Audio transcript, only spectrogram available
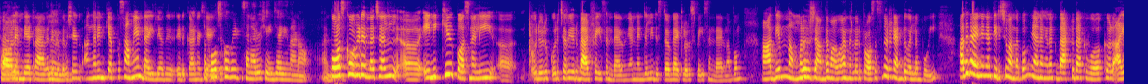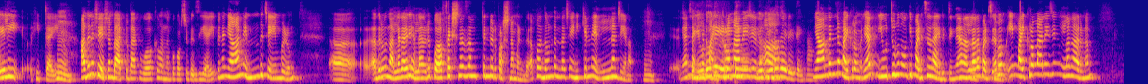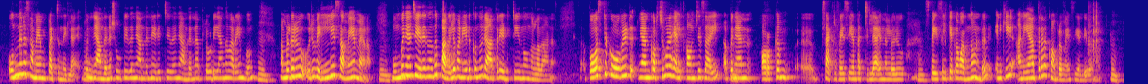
ഓൾ ഇന്ത്യ ട്രാവൽ ഒക്കെ. പക്ഷെ അങ്ങനെ എനിക്ക് അപ്പൊ സമയം ഉണ്ടായില്ല അത് എടുക്കാനൊക്കെ പോസ്റ്റ് കോവിഡ് സെനാരിയോ ചേഞ്ച് ആയി എന്നാണോ? പോസ്റ്റ് കോവിഡ് എന്താ വെച്ചാൽ എനിക്ക് പേഴ്സണലി ഒരു ഒരു ഒരു ചെറിയൊരു ബാഡ് ഫേസ് ഉണ്ടായിരുന്നു. ഞാൻ മെന്റലി ഡിസ്റ്റർബ്ഡ് ആയിട്ടുള്ള ഒരു സ്പേസ് ഉണ്ടായിരുന്നു. അപ്പം ആദ്യം നമ്മൾ ശാന്തമാവുക എന്നുള്ള ഒരു പ്രോസസ്സിന് ഒരു രണ്ട് കൊല്ലം പോയി. അത് കഴിഞ്ഞ് ഞാൻ തിരിച്ചു വന്നപ്പം ഞാൻ അങ്ങനെ ബാക്ക് ടു ബാക്ക് വർക്കുകൾ അയലി ഹിറ്റായി അതിനുശേഷം ബാക്ക് ടു ബാക്ക് വർക്ക് വന്നപ്പോൾ കുറച്ച് ബിസിയായി പിന്നെ ഞാൻ എന്ത് ചെയ്യുമ്പോഴും അതൊരു നല്ല കാര്യമല്ല ഒരു പെർഫെക്ഷനിസത്തിന്റെ ഒരു പ്രശ്നമുണ്ട്. അപ്പോൾ അതുകൊണ്ട് എന്താ വെച്ചാൽ എനിക്ക് തന്നെ എല്ലാം ചെയ്യണം. ഞാൻ ഞാൻ തന്നെ മൈക്രോ ഞാൻ യൂട്യൂബ് നോക്കി പഠിച്ചതാണ് എഡിറ്റിംഗ് ഞാൻ അല്ലാതെ പഠിച്ചത്. അപ്പം ഈ മൈക്രോ മാനേജിങ് ഉള്ള കാരണം ഒന്നിനും സമയം പറ്റുന്നില്ല. ഇപ്പൊ ഞാൻ തന്നെ ഷൂട്ട് ചെയ്ത് ഞാൻ തന്നെ എഡിറ്റ് ചെയ്ത് ഞാൻ തന്നെ അപ്ലോഡ് ചെയ്യാന്ന് പറയുമ്പം നമ്മളുടെ ഒരു ഒരു വലിയ സമയം വേണം. മുമ്പ് ഞാൻ ചെയ്തിരുന്നത് പകൽ പണിയെടുക്കുന്നു രാത്രി എഡിറ്റ് ചെയ്യുന്നു എന്നുള്ളതാണ്. പോസ്റ്റ് കോവിഡ് ഞാൻ കുറച്ചും കൂടെ ഹെൽത്ത് കോൺഷ്യസ് ആയി. അപ്പൊ ഞാൻ ഉറക്കം സാക്രിഫൈസ് ചെയ്യാൻ പറ്റില്ല എന്നുള്ളൊരു സ്പേസിലേക്കൊക്കെ വന്നുകൊണ്ട് എനിക്ക് അനുയാത്ര കോംപ്രമൈസ് ചെയ്യേണ്ടി വന്നു.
